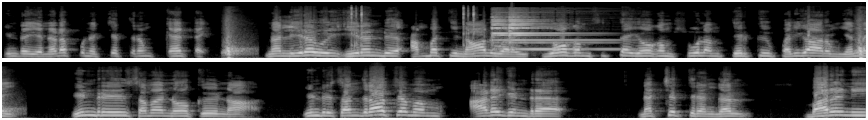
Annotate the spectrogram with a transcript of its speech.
இன்றைய நடப்பு நட்சத்திரம் கேட்டை. நள்ளிரவு இரண்டு ஐம்பத்தி நாலு வரை யோகம் சித்த யோகம் சூலம் தெற்கு பரிகாரம் எண்ணெய் இன்று சம நோக்கு நார் இன்று சந்திராசிரமம் அடைகின்ற நட்சத்திரங்கள் பரணி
